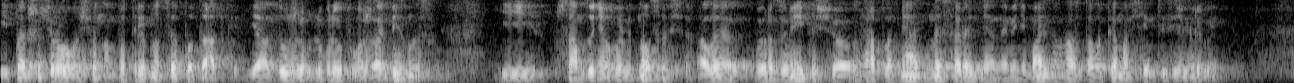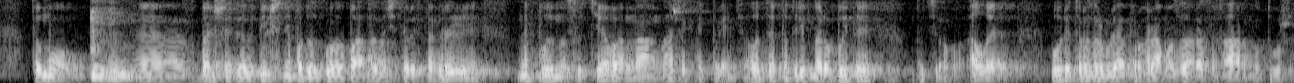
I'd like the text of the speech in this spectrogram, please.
І першочергово, що нам потрібно, це податки. Я дуже люблю поважаю бізнес і сам до нього відносився. Але ви розумієте, що зарплатня не середня, не мінімальна, в нас далеко на 7 тисяч гривень. Тому е, збільшення податкової бази на 400 гривень не вплине суттєво на наших підприємців. Але це потрібно робити до цього. Але уряд розробляє програму зараз гарну дуже.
